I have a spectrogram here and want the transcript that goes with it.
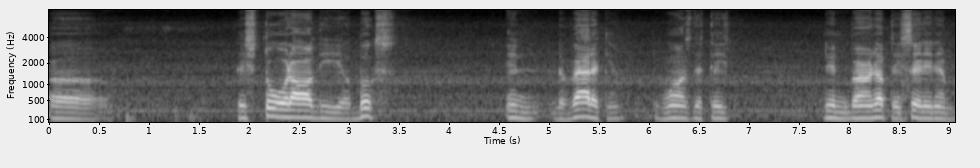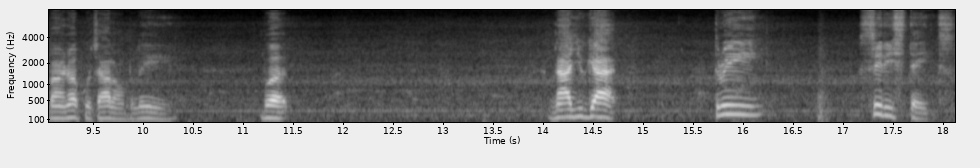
uh, they stored all the uh, books in the Vatican, the ones that they didn't burn up. They say they didn't burn up, which I don't believe. But now you got three city-states,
